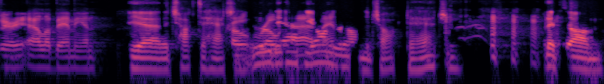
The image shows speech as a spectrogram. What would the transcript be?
very Alabamian. yeah, the Choctawhatchee. Row- Way row down tide, man. on the Choctawhatchee. but it's um,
